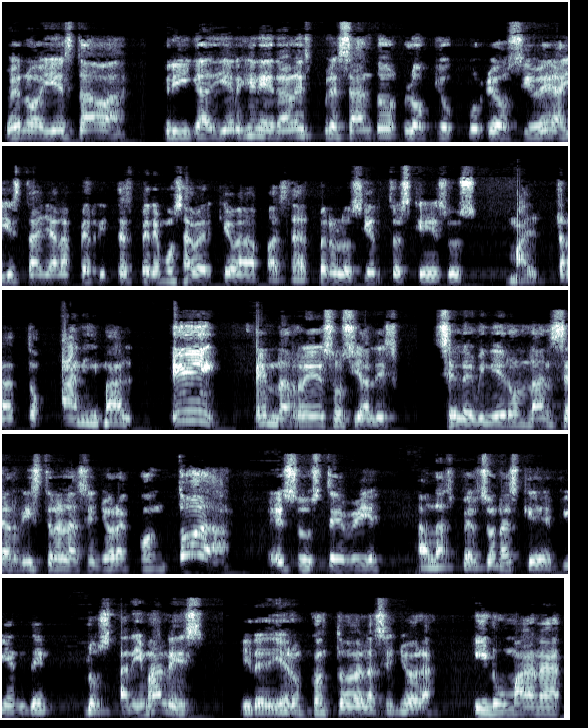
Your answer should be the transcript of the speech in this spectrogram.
Bueno, ahí estaba. Brigadier General expresando lo que ocurrió. Si ve, ahí está ya la perrita, esperemos a ver qué va a pasar. Pero lo cierto es que eso es maltrato animal. Y en las redes sociales se le vinieron lanza ristra a la señora con toda. Eso usted ve a las personas que defienden los animales y le dieron con toda la señora. Inhumana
